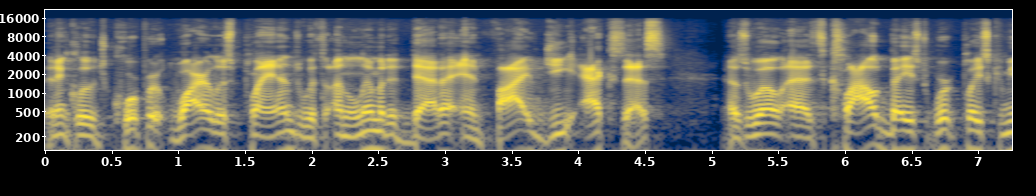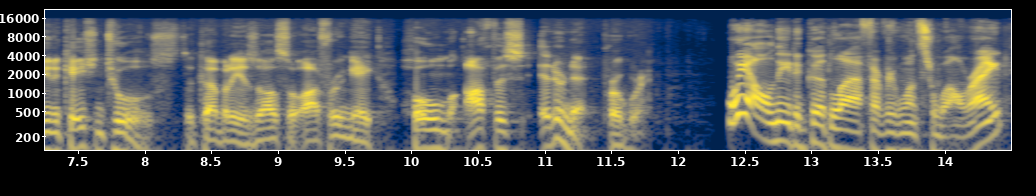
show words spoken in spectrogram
that includes corporate wireless plans with unlimited data and 5G access as well as cloud based workplace communication tools. The company is also offering a home office internet program. We all need a good laugh every once in a while, right?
